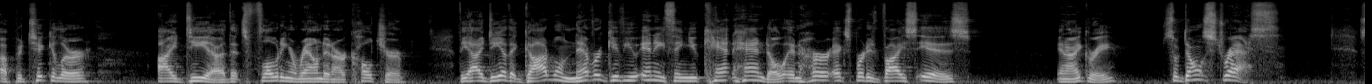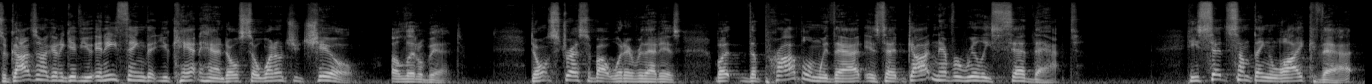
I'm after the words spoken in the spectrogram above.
a particular idea that's floating around in our culture the idea that God will never give you anything you can't handle, and her expert advice is, and I agree, so don't stress. So God's not going to give you anything that you can't handle, so why don't you chill a little bit? Don't stress about whatever that is. But the problem with that is that God never really said that. He said something like that.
